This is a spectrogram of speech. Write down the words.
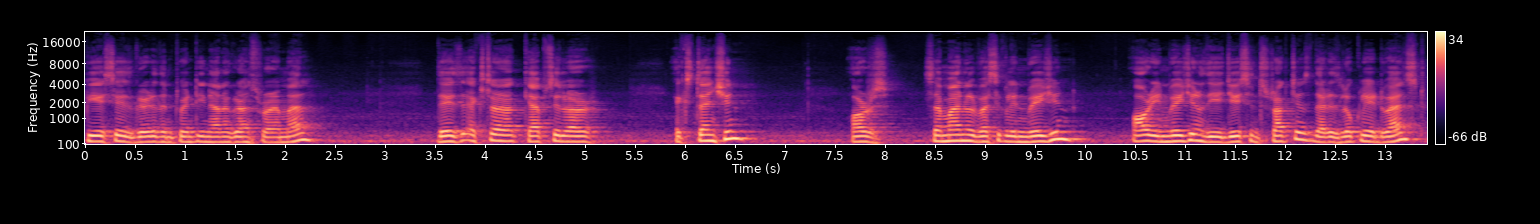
PSA is greater than 20 nanograms per ml, there is extracapsular extension or seminal vesicle invasion or invasion of the adjacent structures that is locally advanced.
